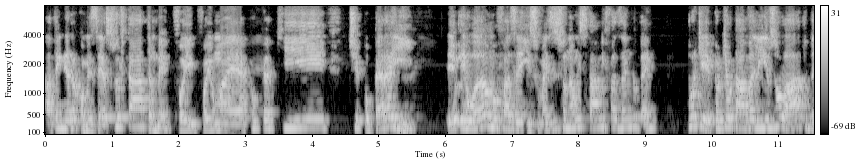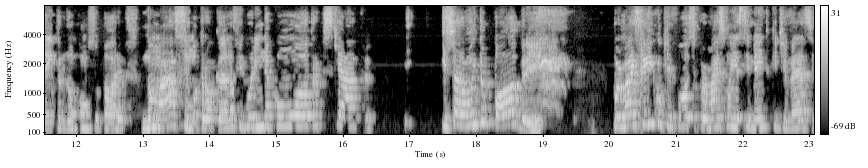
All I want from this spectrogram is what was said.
atendendo. Eu comecei a surtar também. Foi, foi uma época que, tipo, peraí, eu, eu amo fazer isso, mas isso não está me fazendo bem. Por quê? Porque eu estava ali isolado dentro de um consultório, no máximo trocando figurinha com outro psiquiatra. Isso era muito pobre. por mais rico que fosse, por mais conhecimento que tivesse,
